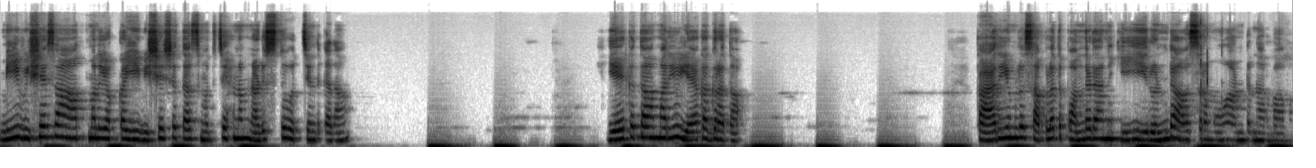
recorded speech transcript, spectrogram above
మీ విశేష ఆత్మల యొక్క ఈ విశేషత స్మృతి చిహ్నం నడుస్తూ వచ్చింది కదా. ఏకత మరియు ఏకాగ్రత. కార్యంలో సఫలత పొందడానికి ఈ రెండు అవసరము అంటున్నారు బాబా.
